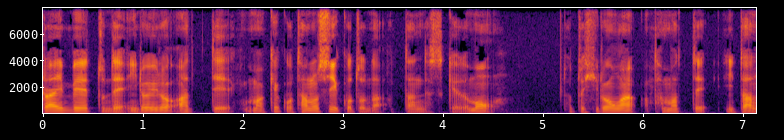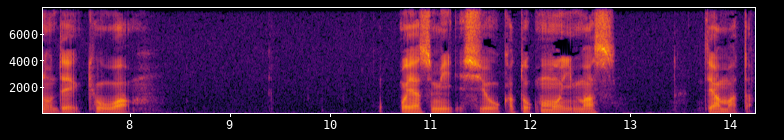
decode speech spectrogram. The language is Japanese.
ライベートでいろいろあって、まあ結構楽しいことだったんですけども、ちょっと疲労が溜まっていたので、今日はお休みしようかと思います。ではまた。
